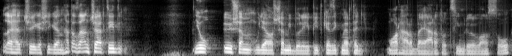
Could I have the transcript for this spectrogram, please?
Lehetséges, igen. Hát az Uncharted, jó, ő sem ugye a semmiből építkezik, mert egy marhára bejáratott címről van szó,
